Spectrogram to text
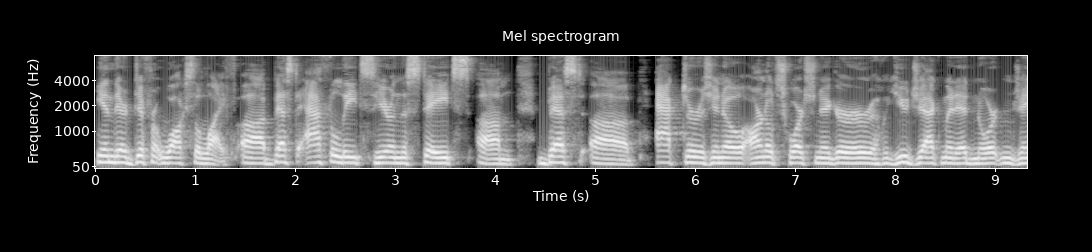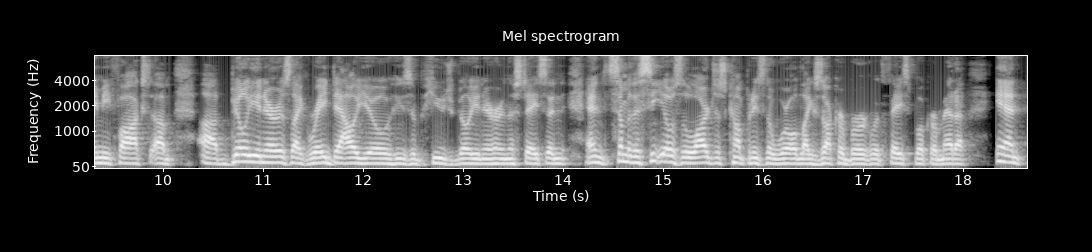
in their different walks of life. Uh, best athletes here in the States, um, best uh, actors, you know, Arnold Schwarzenegger, Hugh Jackman, Ed Norton, Jamie Foxx, um, uh, billionaires like Ray Dalio, he's a huge billionaire in the States, and, and some of the CEOs of the largest companies in the world, like Zuckerberg with Facebook or Meta. And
